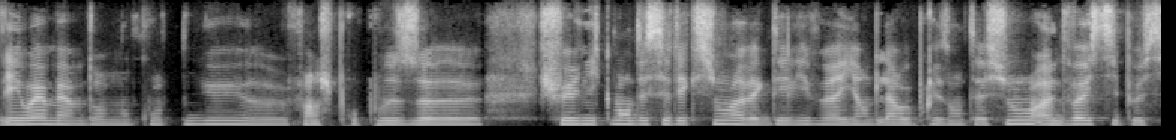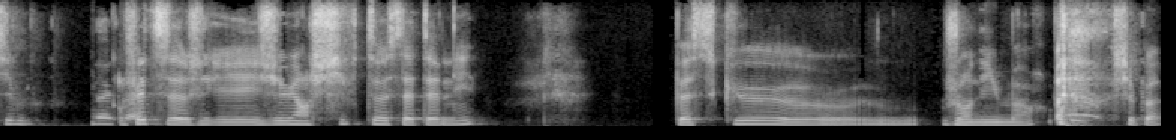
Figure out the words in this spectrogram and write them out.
et ouais, même dans mon contenu, enfin, je propose, je fais uniquement des sélections avec des livres ayant de la représentation, un voice si possible. En fait, j'ai eu un shift cette année parce que euh, j'en ai eu marre. Je sais pas.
